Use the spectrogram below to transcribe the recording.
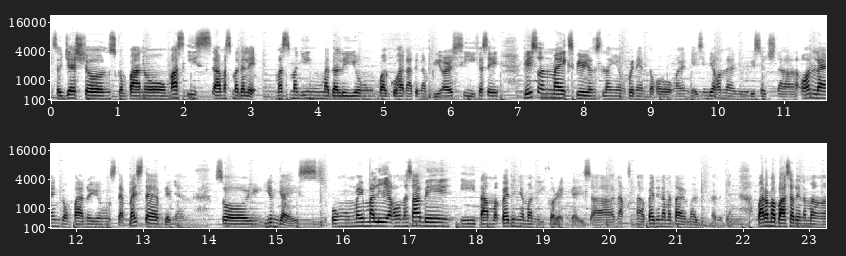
suggestions kung paano mas is uh, mas madali mas maging madali yung pagkuha natin ng PRC kasi based on my experience lang yung kwento ko ngayon guys hindi ako nag-research na online kung paano yung step by step ganyan. So yun guys. Kung may mali akong nasabi itama pwede naman i-correct guys. Uh, uh, pwede naman tayo mag ano dyan para mabasa rin ng mga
